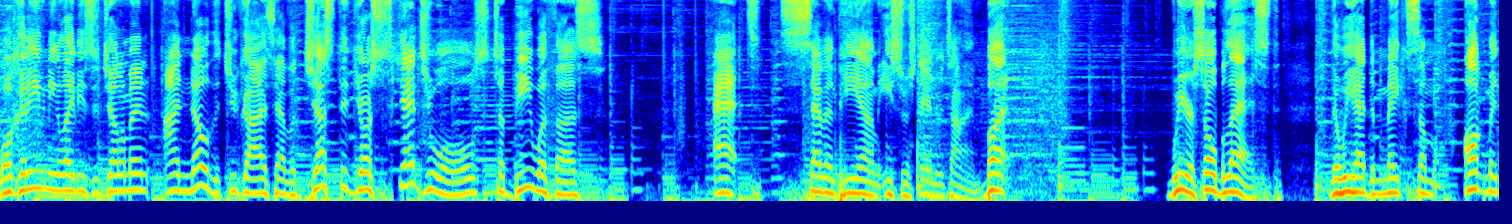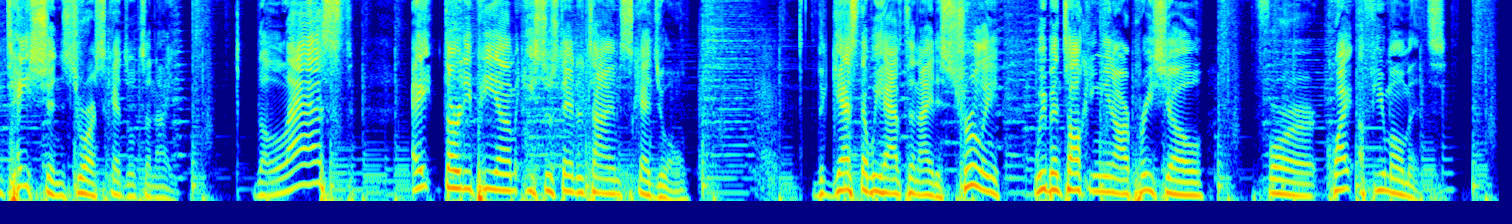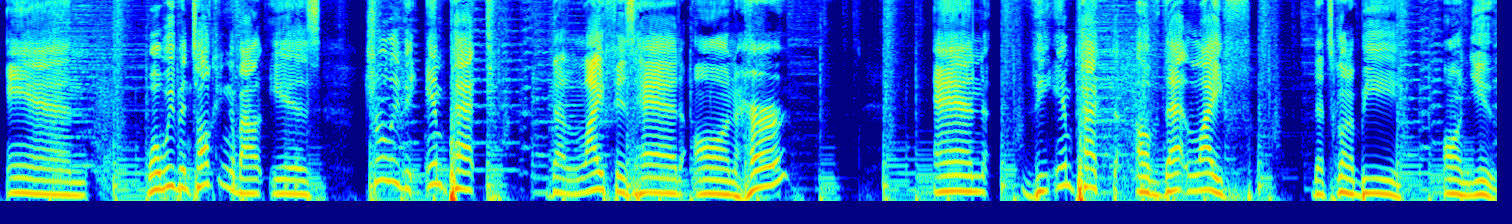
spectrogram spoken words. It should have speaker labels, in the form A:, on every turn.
A: Well, good evening, ladies and gentlemen. I know that you guys have adjusted your schedules to be with us at 7 p.m. Eastern Standard Time, but we are so blessed that we had to make some augmentations to our schedule tonight. The last 8:30 p.m. Eastern Standard Time schedule. The guest that we have tonight is truly we've been talking in our pre-show for quite a few moments and what we've been talking about is truly the impact that life has had on her and the impact of that life that's going to be on you.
